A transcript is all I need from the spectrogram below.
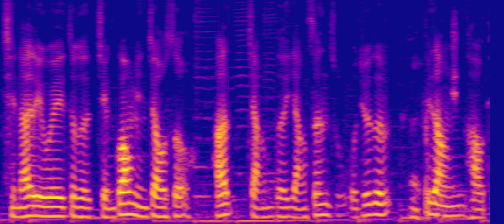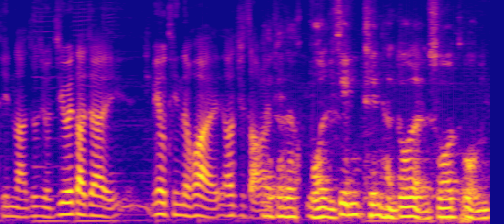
请来了一位这个简光明教授，他讲的养生组，我觉得非常好听啦，就是有机会大家也没有听的话，要去找来听。我已经听很多人说，我们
